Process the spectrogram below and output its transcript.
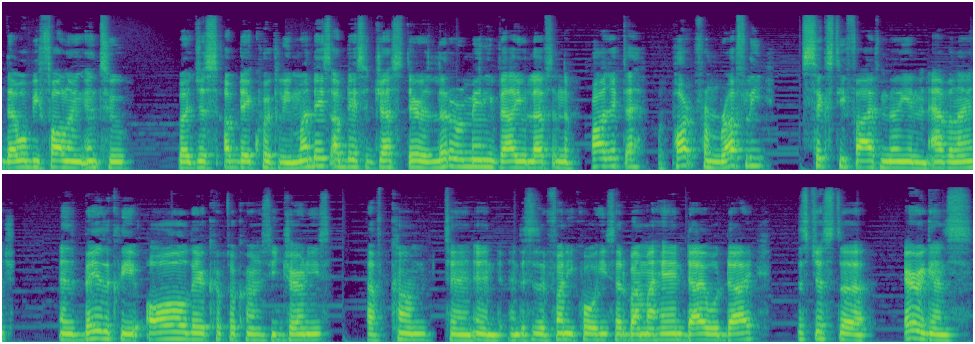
that we'll be following into but just update quickly. Monday's update suggests there is little remaining value left in the project apart from roughly 65 million in Avalanche and basically all their cryptocurrency journeys have come to an end. And this is a funny quote he said, by my hand, Dai will die. It's just the arrogance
